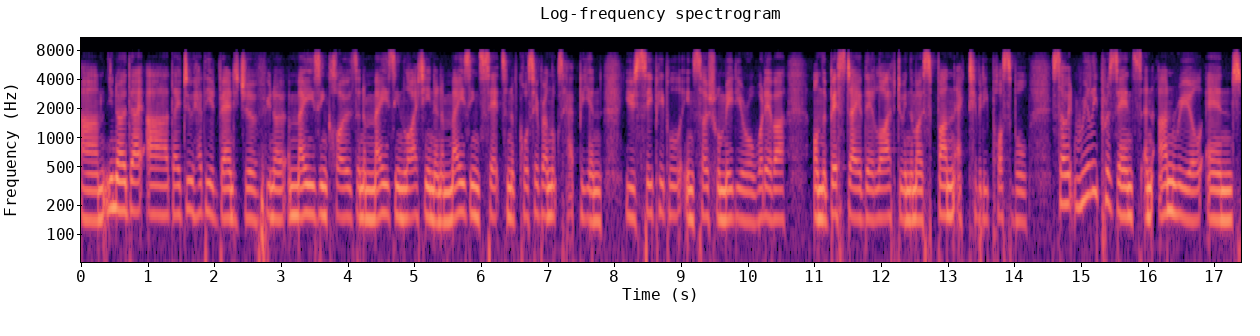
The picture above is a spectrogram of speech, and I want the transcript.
um, you know they are they do have the advantage of you know amazing clothes and amazing lighting and amazing sets and of course everyone looks happy and you see people in social media or whatever on the best day of their life doing the most fun activity possible so it really presents an unreal and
